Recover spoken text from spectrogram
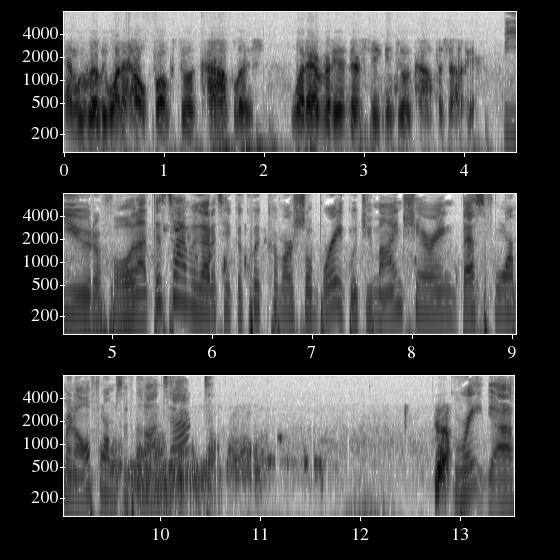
and we really want to help folks to accomplish whatever it is they're seeking to accomplish out here. Beautiful. And at this time, we got to take a quick commercial break. Would you mind sharing best form and all forms of contact? Yeah. Great. Uh,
